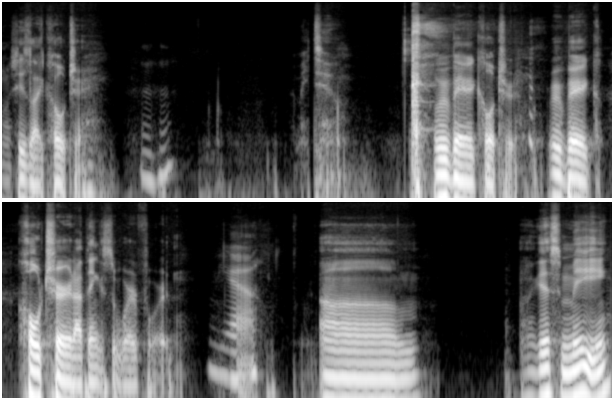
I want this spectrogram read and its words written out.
Well, She's like culture. Mm-hmm. Me too. We're very cultured. We're very c- cultured. I think is the word for it. Yeah. Um, I guess me.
